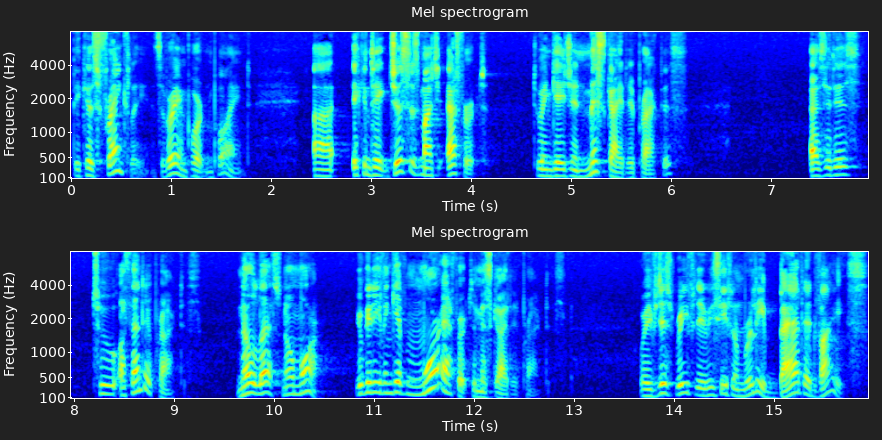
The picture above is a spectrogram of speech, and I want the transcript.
Because frankly, it's a very important point. Uh, it can take just as much effort to engage in misguided practice as it is to authentic practice. No less, no more. You could even give more effort to misguided practice, where you've just briefly received some really bad advice,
